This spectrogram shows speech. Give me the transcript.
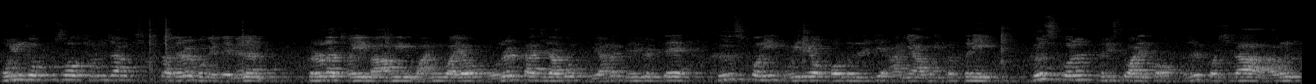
고린도 후서 3장 14절을 보게 되면은 그러나 저희 마음이 완고하여 오늘까지라도 구약을 읽을 때그 습관이 오히려 얻어들지 아니하고 있었더니 그 습관은 그리스도 안에서 없어질 것이라 라고는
